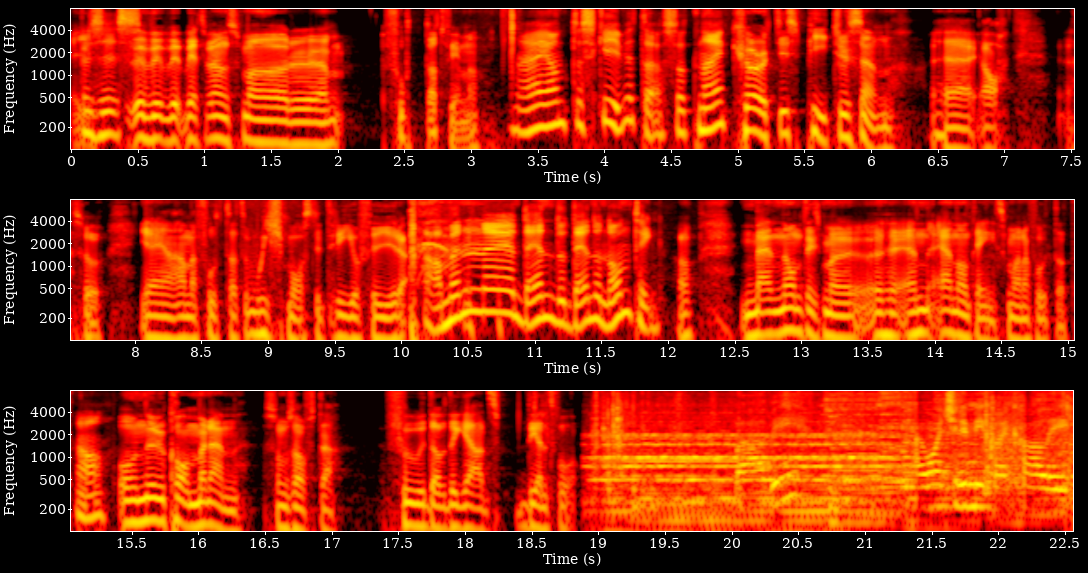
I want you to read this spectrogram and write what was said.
i. Precis. Vet du vem som har fotat filmen? Nej, jag har inte skrivit det. Så att, nej. Curtis Peterson. Eh, ja, alltså, han har fotat Wishmaster 3 och 4. Ja, men det är ändå, det är ändå någonting. Ja. Men någonting som, är- en, en någonting som han har fotat. Ja. Och nu kommer den, som så ofta. Food of the Gods del 2. I want you to meet my colleague,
